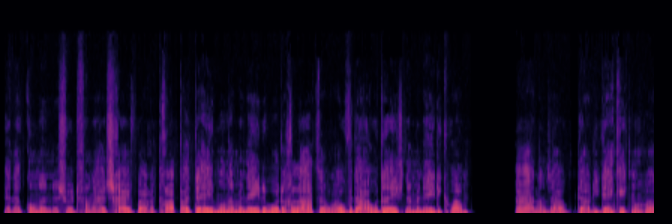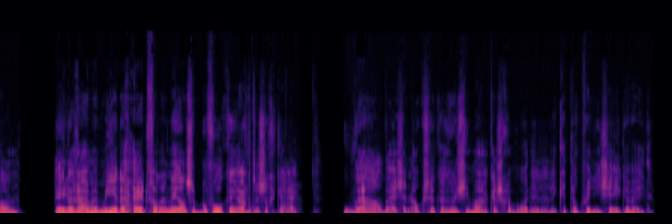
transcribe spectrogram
En dan kon een soort van uitschuifbare trap uit de hemel naar beneden worden gelaten. Waarover de oude Drees naar beneden kwam. Nou ja, dan zou, zou die denk ik nog wel een hele ruime meerderheid van de Nederlandse bevolking achter zich krijgen. Hoewel, wij zijn ook zulke ruziemakers geworden dat ik het ook weer niet zeker weet.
